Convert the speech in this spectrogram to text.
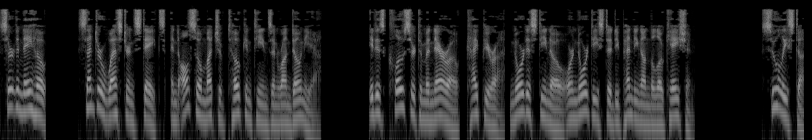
Sertanejo center-western states, and also much of Tocantins and Rondônia. It is closer to Mineiro, Caipira, Nordestino or Nortista depending on the location. Sulista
